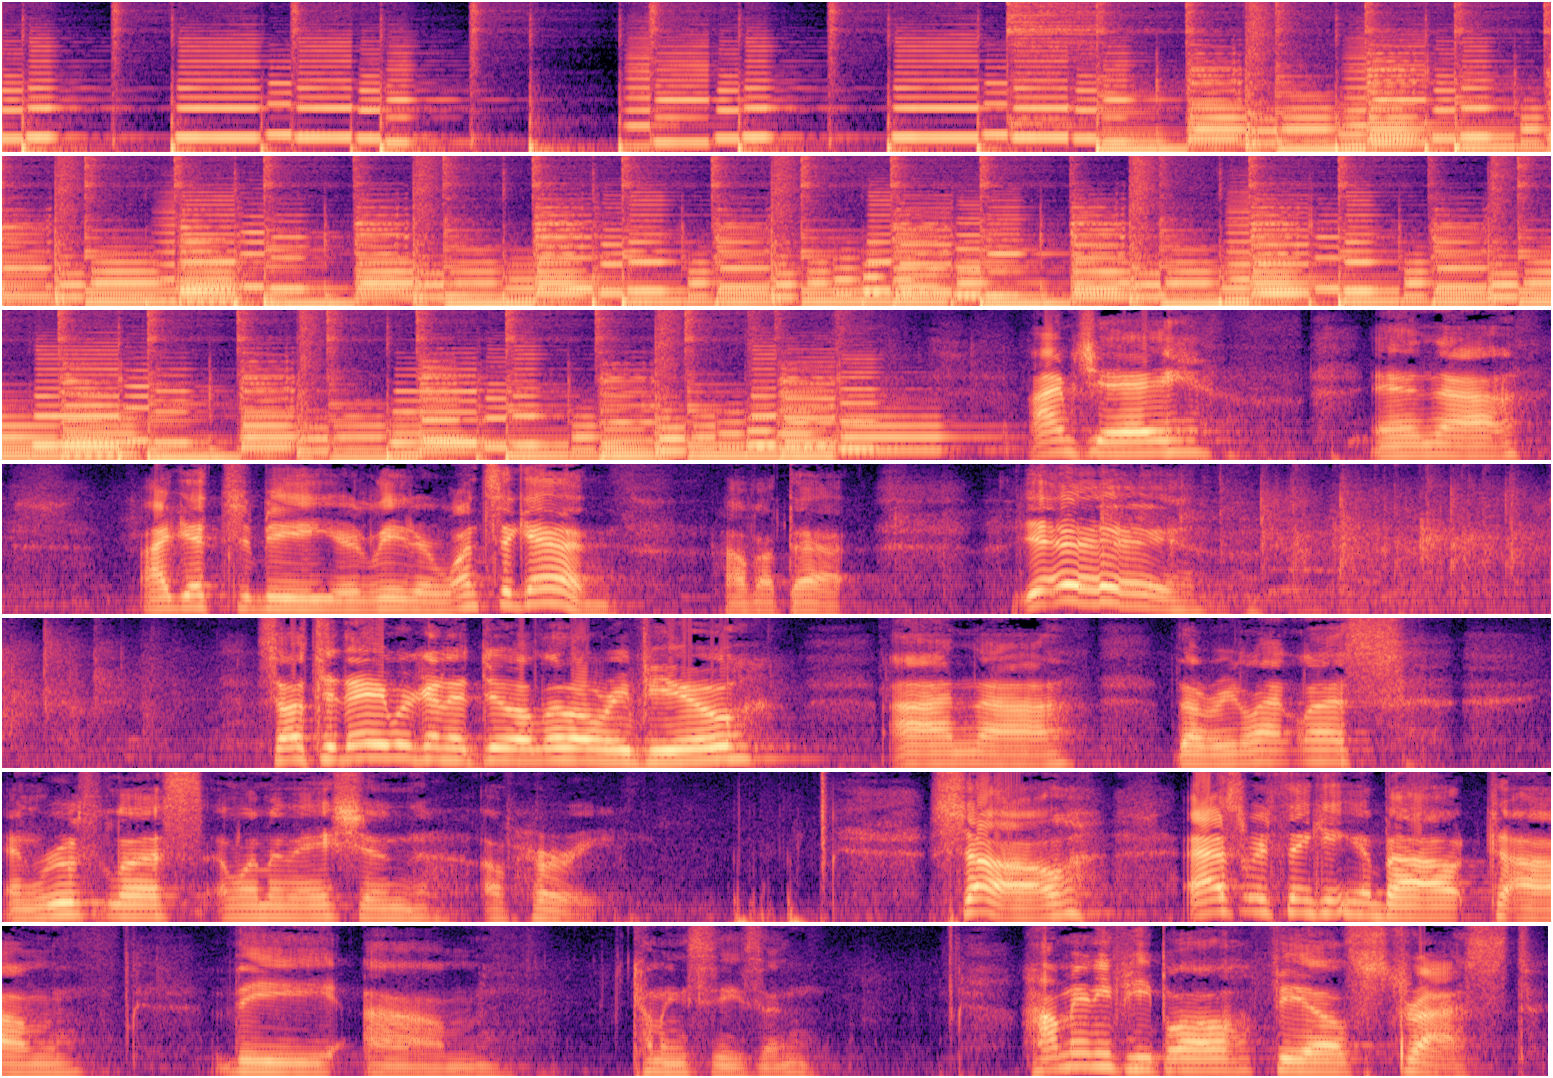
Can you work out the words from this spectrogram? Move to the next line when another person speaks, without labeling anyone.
I'm Jay, and uh, I get to be your leader once again. How about that? Yay! So, today we're going to do a little review on uh, the relentless and ruthless elimination of hurry. So, as we're thinking about um, the um, coming season, how many people feel stressed?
